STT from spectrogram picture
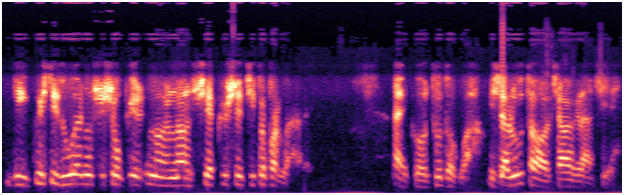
di questi due non si, più, non, non si è più sentito parlare. Ecco, tutto qua. Vi saluto, ciao, grazie.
